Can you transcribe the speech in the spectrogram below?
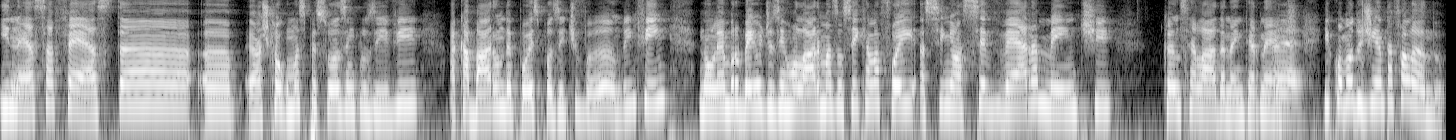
E Sim. nessa festa, uh, eu acho que algumas pessoas, inclusive, acabaram depois positivando. Enfim, não lembro bem o desenrolar, mas eu sei que ela foi, assim, ó, severamente cancelada na internet. É. E como a Dudinha tá falando,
